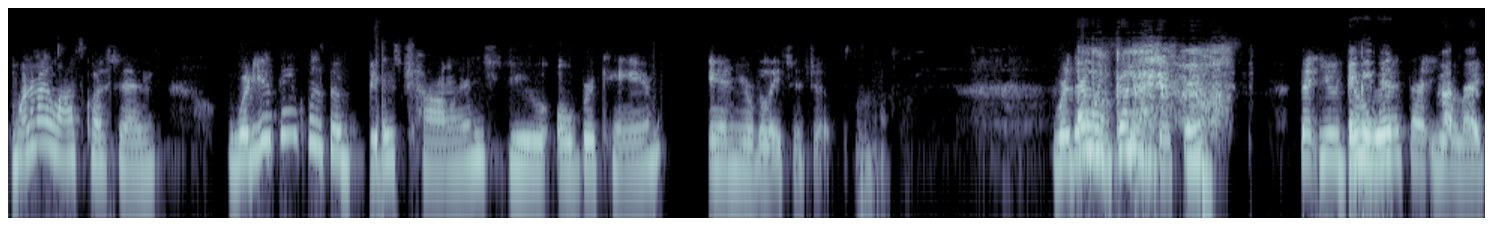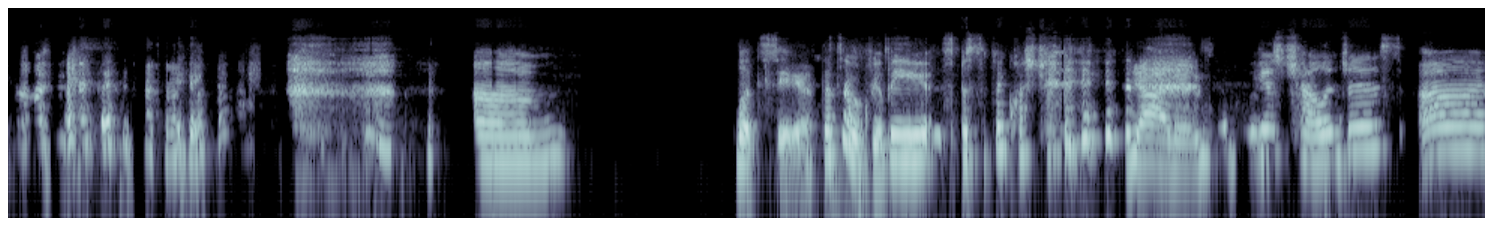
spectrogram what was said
one of my last questions: What do you think was the biggest challenge you overcame in your relationships? Were there oh, statistics that you dealt with that you were like? um, let's see. That's a really specific question. yeah, it is. biggest challenges. Uh,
